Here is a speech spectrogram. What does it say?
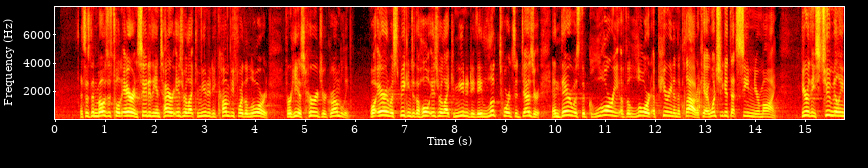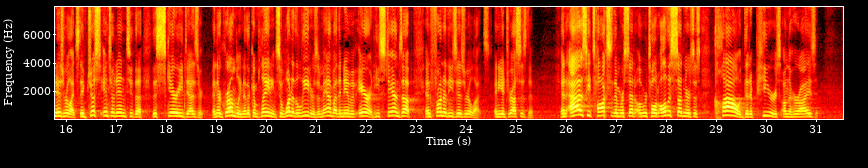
It says, Then Moses told Aaron, Say to the entire Israelite community, Come before the Lord, for he has heard your grumbling. While Aaron was speaking to the whole Israelite community, they looked towards the desert, and there was the glory of the Lord appearing in the cloud. Okay, I want you to get that scene in your mind. Here are these two million Israelites. They've just entered into the, this scary desert and they're grumbling and they're complaining. So, one of the leaders, a man by the name of Aaron, he stands up in front of these Israelites and he addresses them. And as he talks to them, we're, said, we're told all of a sudden there's this cloud that appears on the horizon.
